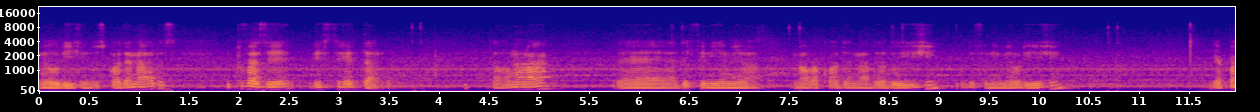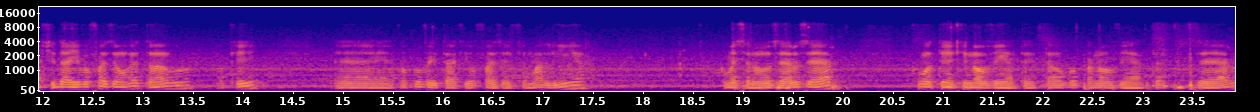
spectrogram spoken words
meu origem dos coordenadas e para fazer este retângulo. Então vamos lá, é, definir a minha nova coordenada do origem, vou definir minha origem e a partir daí vou fazer um retângulo, ok? É, vou aproveitar que eu vou fazer aqui uma linha, começando no 00 como eu tenho aqui 90, então eu vou para 90, 0.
